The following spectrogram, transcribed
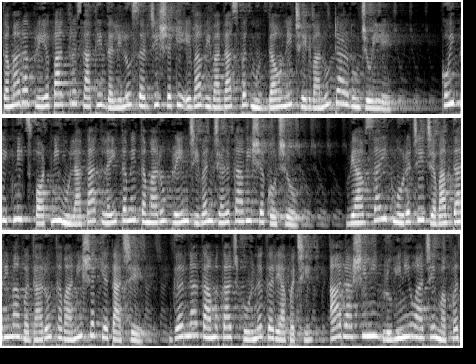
તમારા પ્રિયપાત્ર સાથે દલીલો સર્જી શકે એવા વિવાદાસ્પદ મુદ્દાઓને છેડવાનું ટાળવું જોઈએ. કોઈ પિકનિક સ્પોટની મુલાકાત લઈ તમે તમારું પ્રેમ જીવન ઝળકાવી શકો છો. વ્યાવસાયિક મોરચે જવાબદારીમાં વધારો થવાની શક્યતા છે. ઘરના કામકાજ પૂર્ણ કર્યા પછી, આ રાશિની ગૃહિણીઓ આજે મફત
